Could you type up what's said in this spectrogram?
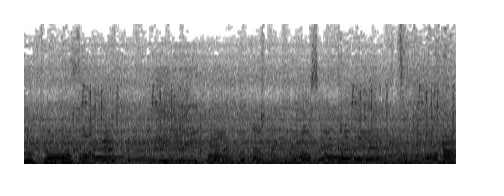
さっきの。方向甘っ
